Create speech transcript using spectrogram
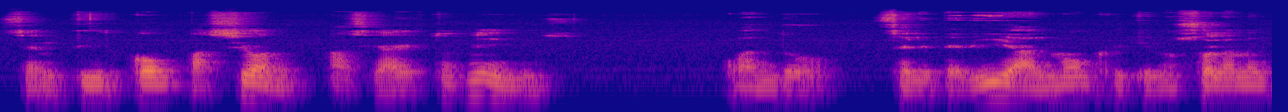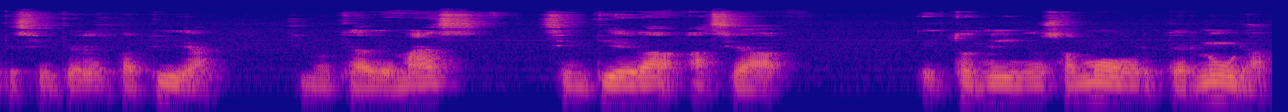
sentir compasión hacia estos niños, cuando se le pedía al monje que no solamente sintiera empatía, sino que además sintiera hacia estos niños amor, ternura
